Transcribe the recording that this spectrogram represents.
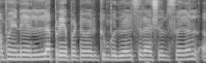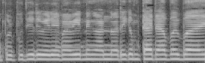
അപ്പോൾ എന്റെ എല്ലാ പ്രിയപ്പെട്ടവർക്കും പുതുവത്സരാശംസകൾ. അപ്പോൾ പുതിയൊരു വീഡിയോ വീണ്ടും കാണുന്നവരേക്കും ടാറ്റാ ബൈ ബൈ.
